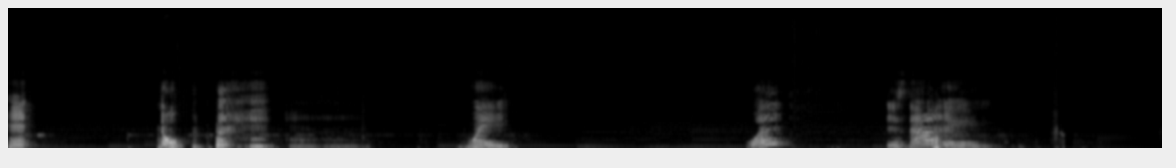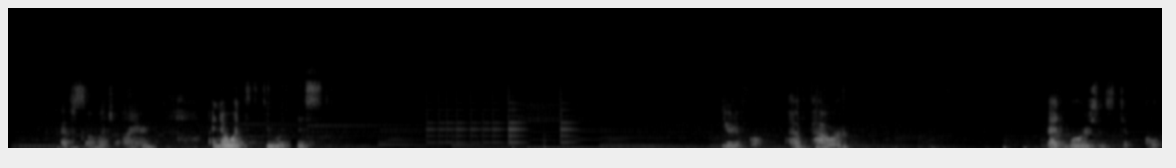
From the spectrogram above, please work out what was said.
Hit. Nope. Wait. What? Is that a... I have so much iron. I know what to do with this. Beautiful. Have power. Bed Wars is difficult.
